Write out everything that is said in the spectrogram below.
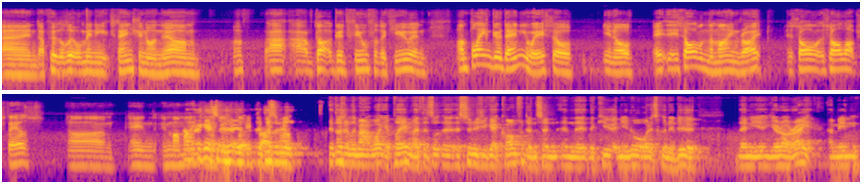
And I put the little mini extension on there. Um, I've, I, I've got a good feel for the cue, and I'm playing good anyway. So you know, it, it's all in the mind, right? It's all it's all upstairs. Um, and in my mind, I guess it, it, it doesn't really it doesn't really matter what you're playing with. As, as soon as you get confidence in, in the, the cue and you know what it's going to do, then you, you're all right. I mean,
